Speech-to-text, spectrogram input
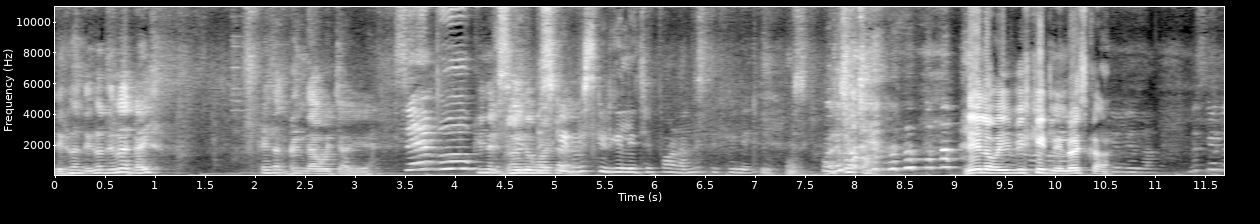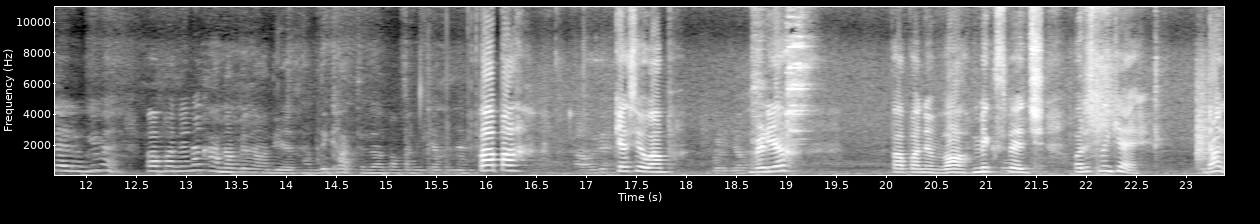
देखना देखना देखना गाइस कैसा गंदा बच्चा ये? सेबू कितने गंदा बच्चा बिस्किट बिस्किट के लिए छिपाना बिस्किट के लिए। ले लो भाई बिस्किट ले लो इसका। बिस्किट ले लूँगी मैं। पापा ने ना खाना बना दिया था। दिखाते हैं पापा ने क्या बनाया। पापा कैसे हो आप? बढ़िया। पापा ने वाह मिक्स वेज और इसमें क्या है? दाल?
